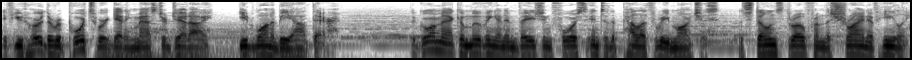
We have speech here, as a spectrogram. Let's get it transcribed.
If you'd heard the reports we're getting, Master Jedi, you'd want to be out there. The Gormak are moving an invasion force into the Pella 3 marches, a stone's throw from the Shrine of Healing.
